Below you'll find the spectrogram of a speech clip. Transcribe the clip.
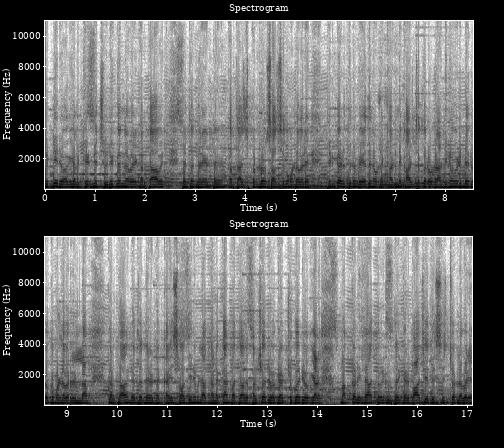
കിഡ്നി രോഗികൾ കിഡ്നി ചുരുങ്ങുന്നവരെ കർത്താവിൻ രക്തം നിറയട്ടെ. കർത്താവ് സ്പൊണ്ടലോസ് അസുഖമുള്ളവരെ പിൻകഴുത്തിന് വേദനയുള്ള കണ്ണിന് കാഴ്ചക്കുറവുള്ള അടിനോടിന്റെ രോഗമുള്ളവരെല്ലാം കർത്താവിന്റെ നിറയട്ടെ കൈ സ്വാധീനമില്ലാതെ നടക്കാൻ പറ്റാതെ പ്രഷർ രോഗികൾ ഷുഗർ രോഗികൾ മക്കളില്ലാത്തവർ കർത്താവ് ഗർഭാശയത്തിൽ സിസ്റ്റുള്ളവരെ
